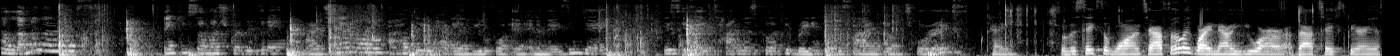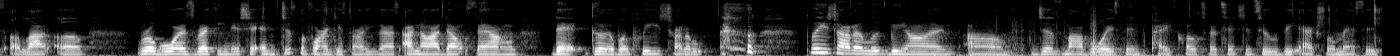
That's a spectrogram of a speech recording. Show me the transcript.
Hello, my loves. Thank you so much for visiting my channel. I hope that you're having a beautiful and an amazing day. This is a timeless collective reading for the sign of Taurus. Okay, so the Six of Wands here. I feel like right now you are about to experience a lot of rewards, recognition. And just before I get started, you guys, I know I don't sound that good, but please try to please try to look beyond um, just my voice and pay closer attention to the actual message.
